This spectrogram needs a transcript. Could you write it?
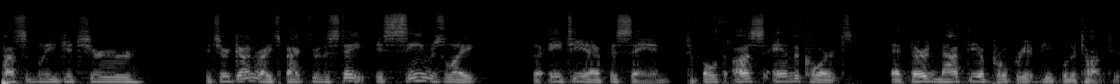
possibly get your get your gun rights back through the state. It seems like the ATF is saying to both us and the courts that they're not the appropriate people to talk to,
